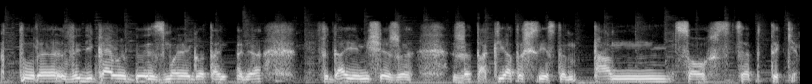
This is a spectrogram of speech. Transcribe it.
które wynikałyby z mojego tańczenia. Wydaje mi się, że, że tak, ja też jestem tańcosceptykiem.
